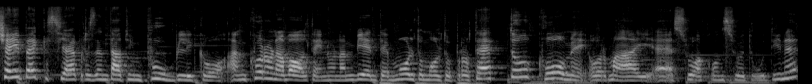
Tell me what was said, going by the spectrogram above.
Chapek si è presentato in pubblico ancora una volta in un ambiente molto molto protetto, come ormai è sua consuetudine.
